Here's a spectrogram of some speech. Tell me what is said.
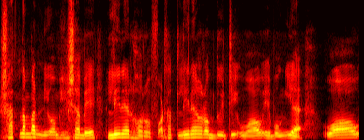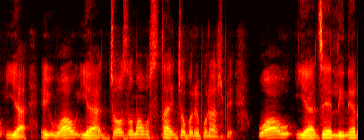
সাত নাম্বার নিয়ম হিসাবে লিনের হরফ, অর্থাৎ লিনের হরফ দুইটি ওয়াও এবং ইয়া। ওয়াও, ইয়া। এই ওয়াও, ইয়া জজম অবস্থায় জবরে পরে আসবে। ওয়াও ইয়া যে লিনের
